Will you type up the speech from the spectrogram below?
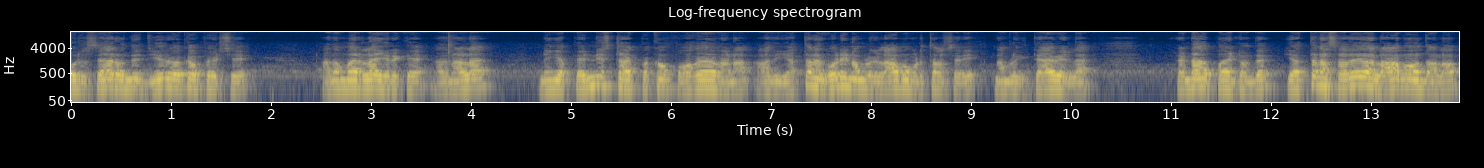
ஒரு ஷேர் வந்து ஜீரோவுக்கே போயிடுச்சு. அந்த மாதிரிலாம் இருக்குது அதனால் நீங்கள் பென்னி ஸ்டாக் பக்கம் போகவே வேணாம். அது எத்தனை கோடி நம்மளுக்கு லாபம் கொடுத்தாலும் சரி நம்மளுக்கு தேவையில்லை. ரெண்டாவது பாயிண்ட் வந்து எத்தனை சதவீத லாபம் வந்தாலும்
